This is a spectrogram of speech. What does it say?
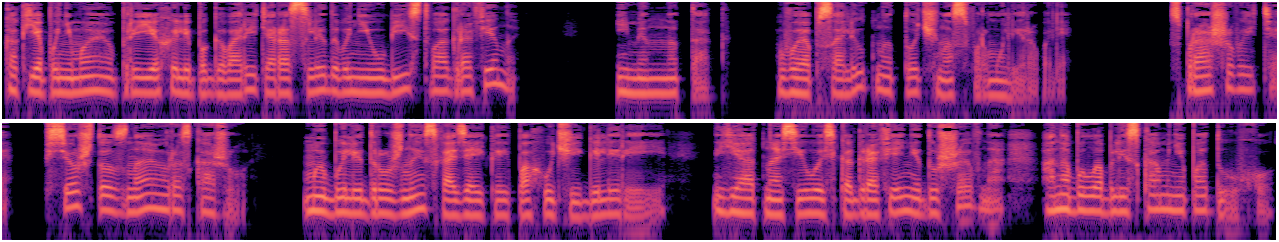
Как я понимаю, приехали поговорить о расследовании убийства Аграфены? Именно так. Вы абсолютно точно сформулировали. Спрашивайте. Все, что знаю, расскажу. Мы были дружны с хозяйкой пахучей галереи — я относилась к Аграфене душевно, она была близка мне по духу.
